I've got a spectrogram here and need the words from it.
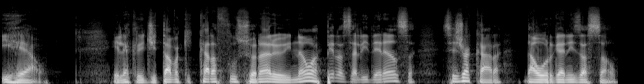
e real. Ele acreditava que cada funcionário, e não apenas a liderança, seja a cara da organização.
